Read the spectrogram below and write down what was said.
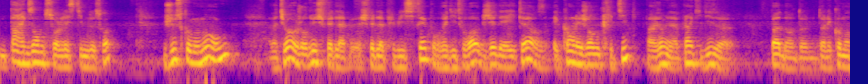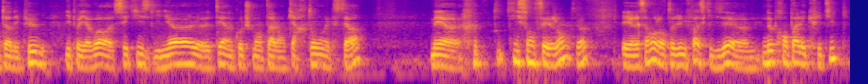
Hmm. Par exemple sur l'estime de soi, jusqu'au moment où bah, tu vois, aujourd'hui, je fais de la, je fais de la publicité pour Reddit Rock, j'ai des haters, et quand les gens me critiquent, par exemple, il y en a plein qui disent, euh, pas dans, dans, les commentaires des pubs, il peut y avoir euh, c'est qui ce guignol, euh, t'es un coach mental en carton, etc. Mais euh, qui sont ces gens, tu vois? Et récemment, j'ai entendu une phrase qui disait ne prends pas les critiques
